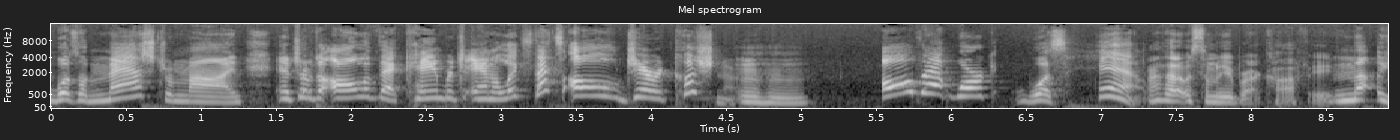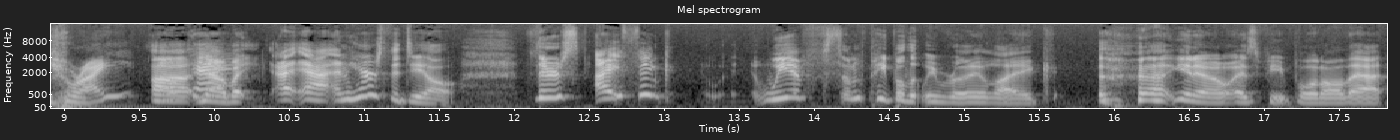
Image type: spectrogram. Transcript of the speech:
was a mastermind in terms of all of that Cambridge Analytica. That's all Jared Kushner. Mm-hmm. All that work was him. I thought it was somebody who brought coffee. No, right? Uh, Okay. No, but uh, yeah, and here's the deal. There's, I think, we have some people that we really like, you know, as people and all that.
